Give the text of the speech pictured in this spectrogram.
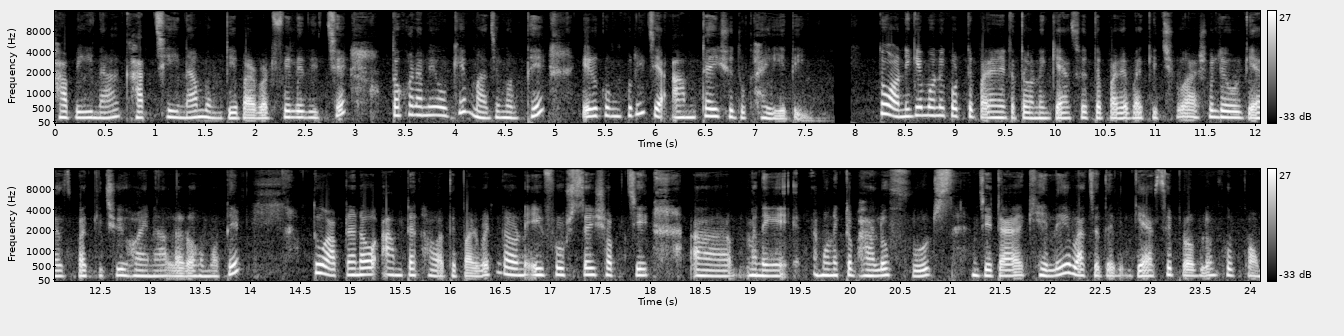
খাবেই না, খাচ্ছেই না, মুখ দিয়ে বারবার ফেলে দিচ্ছে, তখন আমি ওকে মাঝে মধ্যে এরকম করি যে আমটাই শুধু খাইয়ে দিই। তো অনেকে মনে করতে পারেন এটাতে অনেক গ্যাস হতে পারে বা কিছু। আসলে ওর গ্যাস বা কিছুই হয় না আল্লাহ রহমতে। তো আপনারাও আমটা খাওয়াতে পারবেন। কারণ এই ফ্রুটসটাই সবচেয়ে মানে এমন একটা ভালো ফ্রুটস যেটা খেলে বাচ্চাদের গ্যাসের প্রবলেম খুব কম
